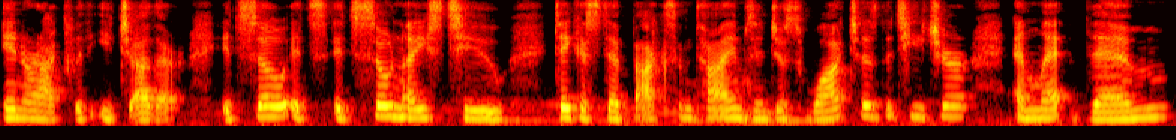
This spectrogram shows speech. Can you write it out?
interact with each other. It's so, it's, it's so nice to take a step back sometimes and just watch as the teacher and let them,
